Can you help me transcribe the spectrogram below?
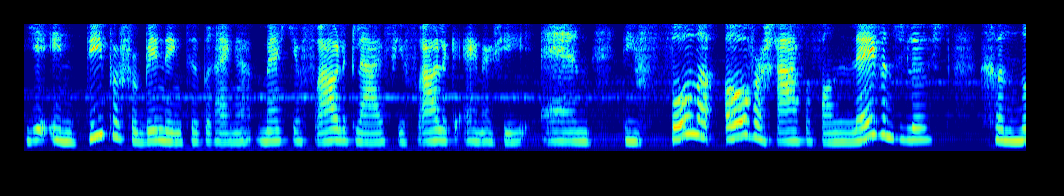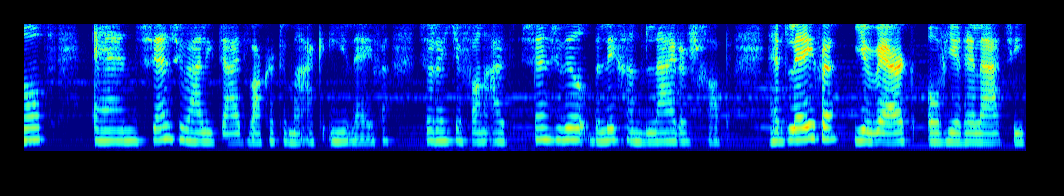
je in diepe verbinding te brengen met je vrouwelijk lijf, je vrouwelijke energie en die volle overgave van levenslust, genot en sensualiteit wakker te maken in je leven. Zodat je vanuit sensueel belichaamd leiderschap het leven, je werk of je relatie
